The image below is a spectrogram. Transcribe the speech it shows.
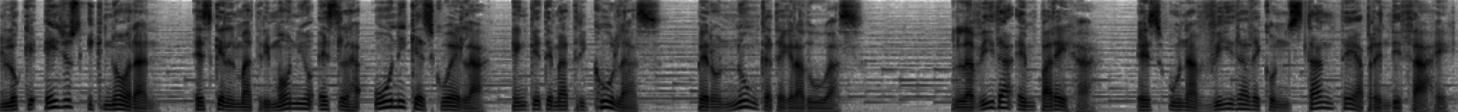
Lo que ellos ignoran es que el matrimonio es la única escuela en que te matriculas, pero nunca te gradúas. La vida en pareja es una vida de constante aprendizaje.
